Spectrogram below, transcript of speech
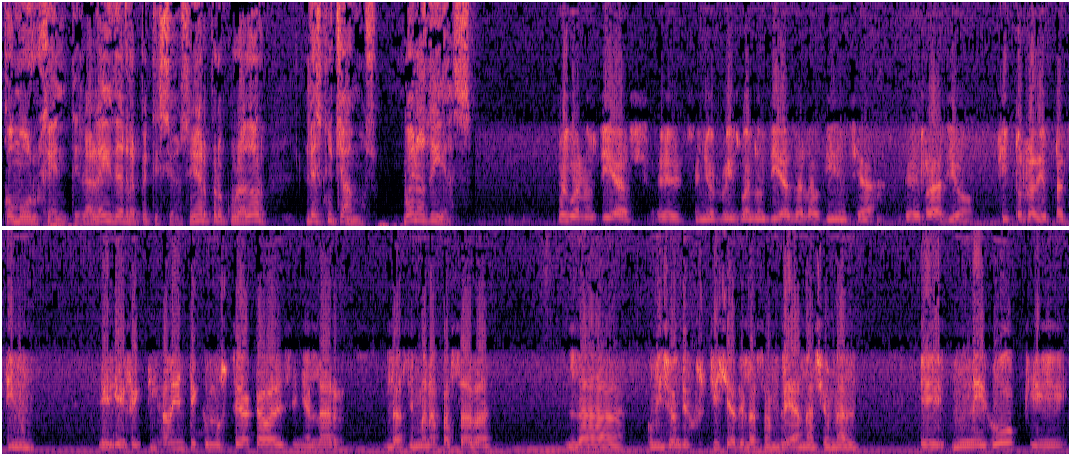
como urgente, la ley de repetición. Señor Procurador, le escuchamos. Buenos días. Muy buenos días, eh, señor Ruiz. Buenos días a la audiencia de Radio Quito Radio Platinum. Eh, efectivamente, como usted acaba de señalar, la semana pasada la Comisión de Justicia de la Asamblea Nacional eh, negó que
